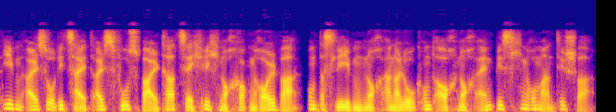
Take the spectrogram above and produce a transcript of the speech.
Eben also die Zeit, als Fußball tatsächlich noch Rock'n'Roll war und das Leben noch analog und auch noch ein bisschen romantisch war.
